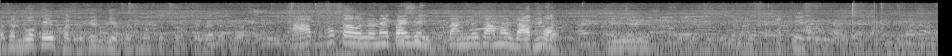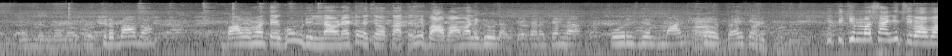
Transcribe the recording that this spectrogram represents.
आता लोकही फसतेच घेतात. लोक स्वस्त हा फसावलं नाही पाहिजे. चांगलंच आम्हाला दाखवा. आता इकडे बाबा. बाबा म्हणते घुंगडीला नाव नाही ठेवायचं का आता? हे बाबा आम्हाला घेऊ लागते कारण त्यांना ओरिजिनल माल कळतो आहे का? किती किंमत सांगितली बाबा?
